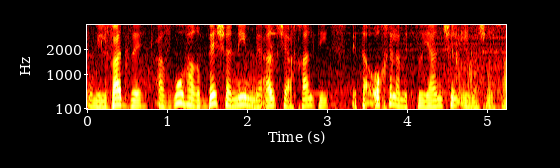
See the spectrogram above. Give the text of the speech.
ומלבד זה עברו הרבה שנים מאז שאכלתי את האוכל המצוין של אמא שלך.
